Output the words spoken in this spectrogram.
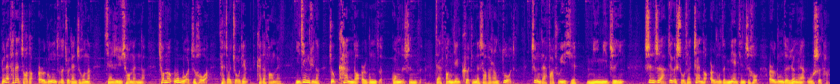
原来他在找到二公子的酒店之后呢，先是去敲门的，敲门无果之后啊，才找酒店开的房门。一进去呢，就看到二公子光着身子在房间客厅的沙发上坐着，正在发出一些靡靡之音。甚至啊，这个手下站到二公子面前之后，二公子仍然无视他，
